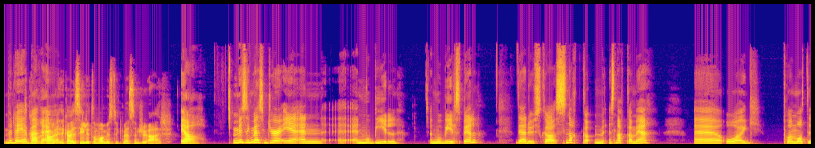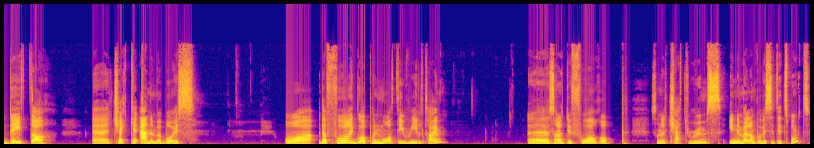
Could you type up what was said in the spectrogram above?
Men det er Kan, bare kan, vi, kan vi si litt om hva Mystic Messenger er? Ja. Mystic Messenger er en, en mobil et mobilspill der du skal snakke, snakke med eh, og på en måte date eh, Sjekke anime boys. Og det foregår på en måte i real time, eh, sånn at du får opp sånne chatrooms innimellom på visse tidspunkt.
